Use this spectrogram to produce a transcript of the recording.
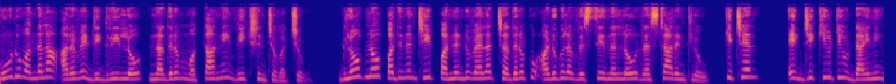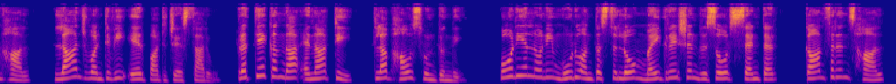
మూడు వందల అరవై డిగ్రీల్లో నగరం మొత్తాన్ని వీక్షించవచ్చు. గ్లోబ్లో పది నుంచి పన్నెండు వేల చదరపు అడుగుల విస్తీర్ణంలో రెస్టారెంట్లు kitchen executive dining hall lounge వంటివి ఏర్పాటు చేస్తారు. ప్రత్యేకంగా ఎన్ఆర్టీ క్లబ్ హౌస్ ఉంటుంది. పోడియంలోని మూడు అంతస్తుల్లో migration resource centre conference hall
